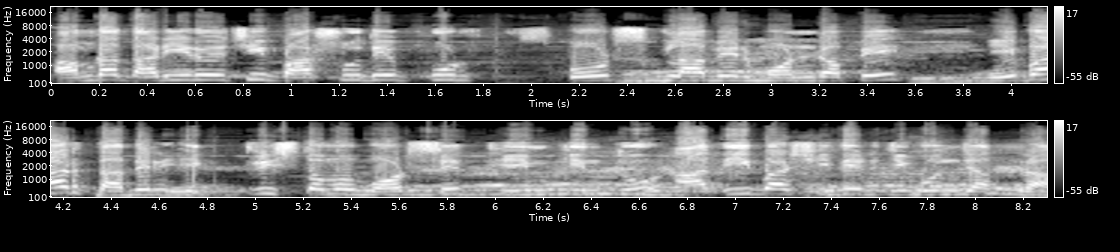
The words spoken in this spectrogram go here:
আমরা দাঁড়িয়ে রয়েছি বাসুদেবপুর স্পোর্টস ক্লাবের মণ্ডপে। এবার তাদের একত্রিশতম বর্ষের থিম কিন্তু আদিবাসীদের জীবনযাত্রা।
